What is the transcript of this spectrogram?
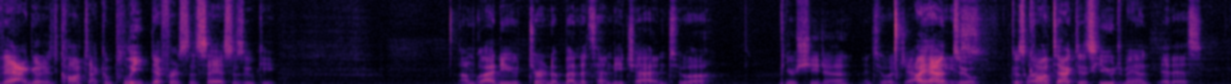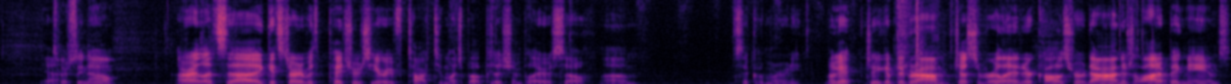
that good at contact. Complete difference than Seiya Suzuki. I'm glad you turned a Benintendi chat into a Yoshida into a Japanese. I had to because contact is huge, man. It is. Yeah. Especially now. All right, let's uh, get started with pitchers here. We've talked too much about position players, so um, sick of them already. Okay, Jacob DeGrom, Justin Verlander, Carlos Rodon. There's a lot of big names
